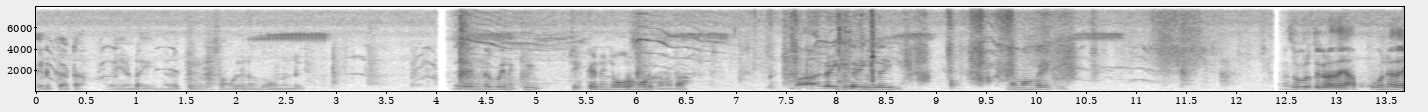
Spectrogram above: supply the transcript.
കെടുക്കാട്ടോ വയ്യാണ്ടായി. ഇനി അടുത്തൊരു ദിവസം കൂടി ഉണ്ടെന്ന് തോന്നുന്നുണ്ട്. ഏ ഇന്ന് എനിക്ക് ചിക്കനും ചോറും കൊടുക്കണം കേട്ടാ കഴിക്കും കഴിക്കും കഴിക്കും. മോൻ കഴിക്കും. സുഹൃത്തുക്കളെ അതേ അപ്പൂനെ അതേ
